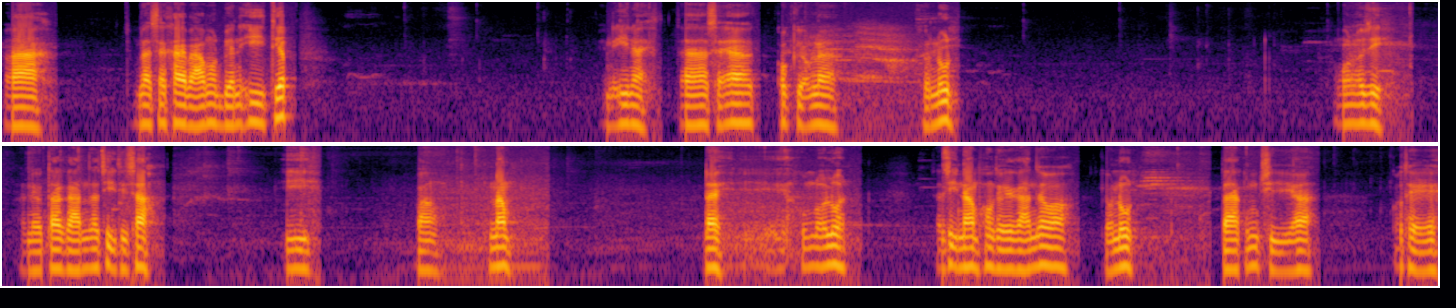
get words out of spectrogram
và chúng ta sẽ khai báo một biến y tiếp. Biến y này, ta sẽ có kiểu là kiểu null. Có nói gì? Nếu ta gắn giá trị thì sao? Y bằng 5 đây, cũng nói luôn. Giá trị 5 không thể gắn cho kiểu nôn. Ta cũng chỉ à, có thể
